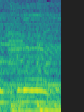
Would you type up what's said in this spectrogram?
the blood.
